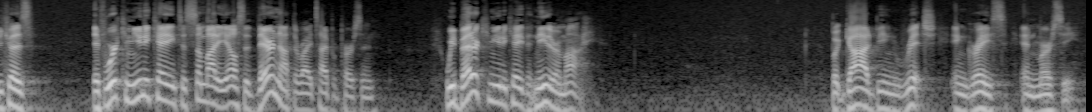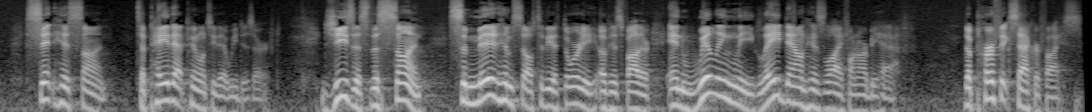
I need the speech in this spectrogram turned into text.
Because if we're communicating to somebody else that they're not the right type of person, we better communicate that neither am I. But God, being rich in grace and mercy, sent his Son to pay that penalty that we deserved. Jesus, the Son, submitted himself to the authority of his Father and willingly laid down his life on our behalf. The perfect sacrifice.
